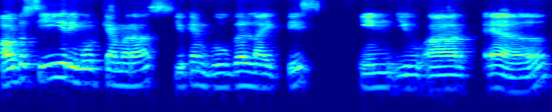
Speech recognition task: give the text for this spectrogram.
How to see remote cameras? You can Google like this in URL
